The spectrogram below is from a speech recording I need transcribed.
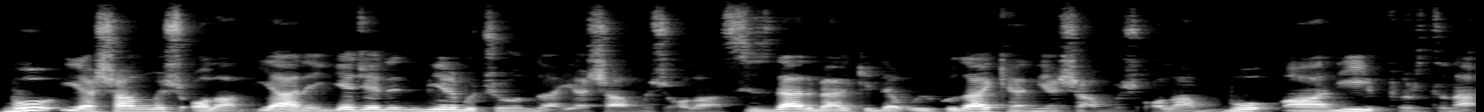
Bu yaşanmış olan yani gecenin bir buçuğunda yaşanmış olan sizler belki de uykudayken yaşanmış olan bu ani fırtına,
